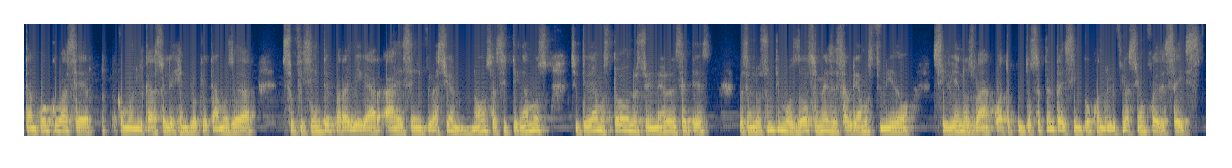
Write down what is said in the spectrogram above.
tampoco va a ser, como en el caso del ejemplo que acabamos de dar, suficiente para llegar a esa inflación, ¿no? O sea, si tengamos, si tuviéramos todo nuestro dinero en CETES, pues en los últimos 12 meses habríamos tenido, si bien nos va a 4.75, cuando la inflación fue de 6.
